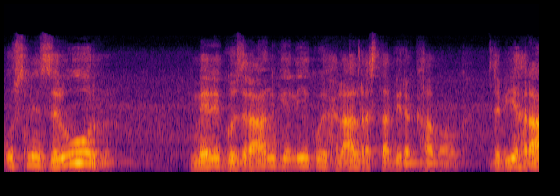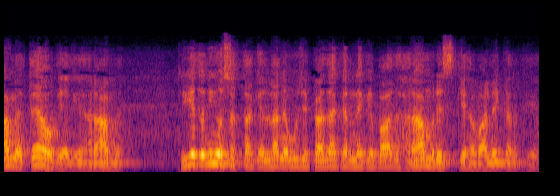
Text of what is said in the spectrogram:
اس نے ضرور میرے گزران کے لیے کوئی حلال رستہ بھی رکھا ہوا ہوگا۔ جب یہ حرام ہے، طے ہو گیا کہ حرام ہے۔ تو یہ تو نہیں ہو سکتا کہ اللہ نے مجھے پیدا کرنے کے بعد حرام رزق کے حوالے کر دیا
